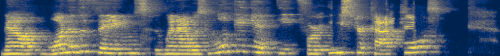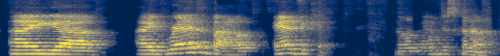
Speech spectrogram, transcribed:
Now, one of the things when I was looking at eat for Easter cocktails, I uh, I read about Advocaat. Now I'm just gonna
